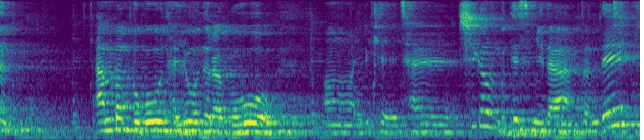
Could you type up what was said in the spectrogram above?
처음에는 앞만 보고 달려오느라고 어, 이렇게 잘 실감을 못했습니다. 그런데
